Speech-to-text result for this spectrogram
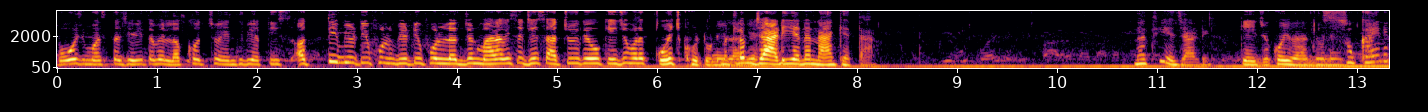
બહુ જ મસ્ત જેવી તમે લખો છો એનાથી બી અતિ અતિ બ્યુટીફુલ બ્યુટીફુલ લખજો મારા વિશે જે સાચું હોય એવું કહેજો મને કોઈ જ ખોટું નહીં મતલબ જાડી અને ના કહેતા. નથી એ જાડી. કહેજો કોઈ વાંધો નહીં. સુકાઈને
